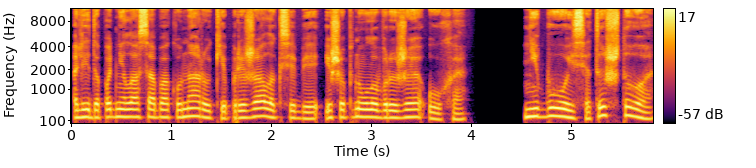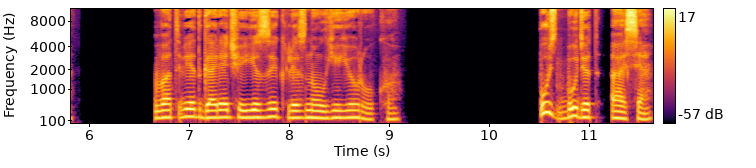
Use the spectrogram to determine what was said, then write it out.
Лида подняла собаку на руки, прижала к себе и шепнула в рыжее ухо. «Не бойся, ты что?» В ответ горячий язык лизнул ее руку. «Пусть будет Ася»,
